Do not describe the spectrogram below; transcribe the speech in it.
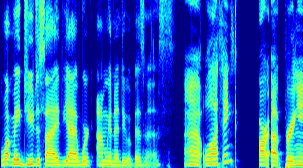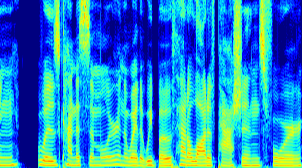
what made you decide? Yeah, we're I'm gonna do a business. Uh, well, I think our upbringing was kind of similar in the way that we both had a lot of passions for,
